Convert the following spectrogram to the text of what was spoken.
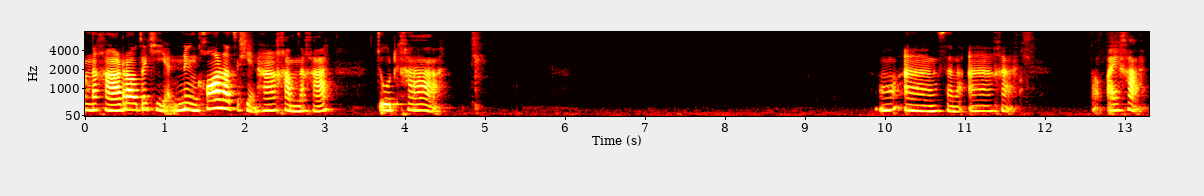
ำนะคะ เราจะเขียน1ข้อเราจะเขียน5คำนะคะ จุดค่ะออ่างสระอาค่ะ ต่อไปค่ะ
